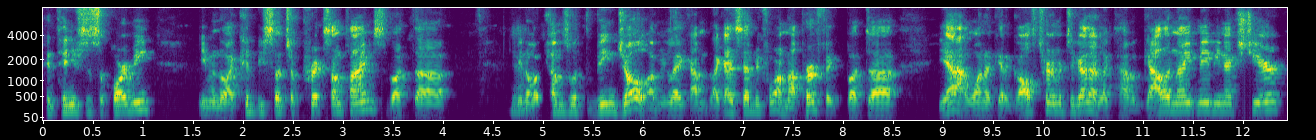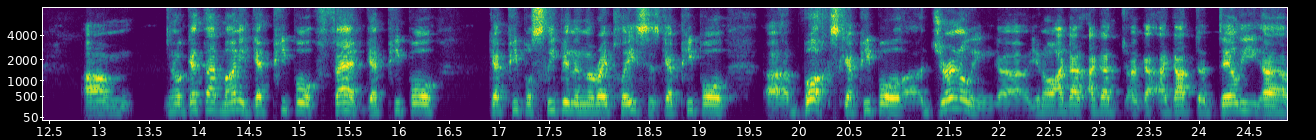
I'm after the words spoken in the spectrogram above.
continues to support me, even though I could be such a prick sometimes. But uh, yeah. you know, it comes with being Joe. I mean, like I'm like I said before, I'm not perfect, but uh, yeah, I want to get a golf tournament together. I'd like to have a gala night maybe next year. Um, you know get that money get people fed get people get people sleeping in the right places get people uh, books get people uh, journaling uh, you know i got i got i got i got daily uh,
